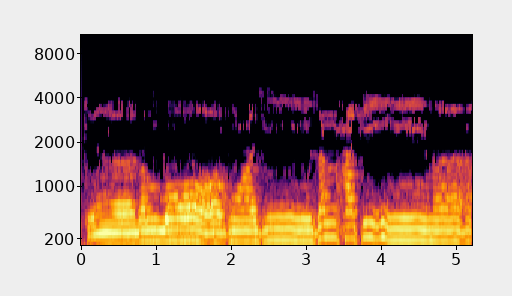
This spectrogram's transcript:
وكان الله عزيزا حكيما.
